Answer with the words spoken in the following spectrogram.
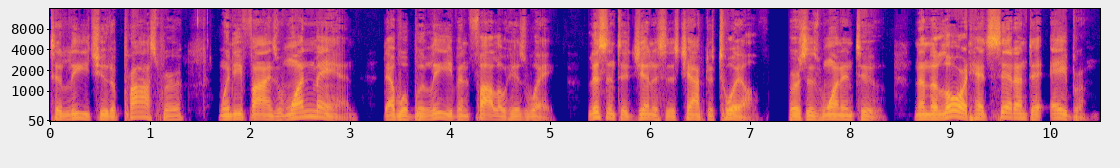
to lead you to prosper when he finds one man that will believe and follow his way. Listen to Genesis chapter 12, verses 1 and 2. Now the Lord had said unto Abram,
